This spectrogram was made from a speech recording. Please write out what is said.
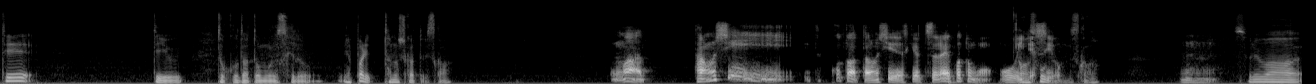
てっていうとこだと思うんですけど、やっぱり楽しかったですか？まあ、楽しいことは楽しいですけど、辛いことも多いですよあそうなん。それは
